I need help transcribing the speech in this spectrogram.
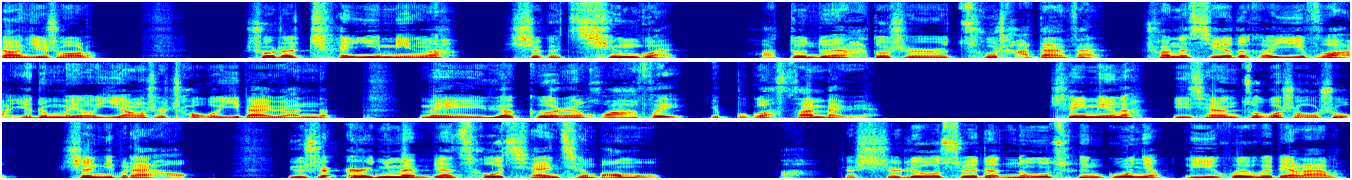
上集说了，说这陈一鸣啊是个清官啊，顿顿啊都是粗茶淡饭，穿的鞋子和衣服啊也都没有一样是超过一百元的，每月个人花费也不过三百元。陈一鸣呢以前做过手术，身体不太好，于是儿女们便凑钱请保姆。啊，这十六岁的农村姑娘李慧慧便来了。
